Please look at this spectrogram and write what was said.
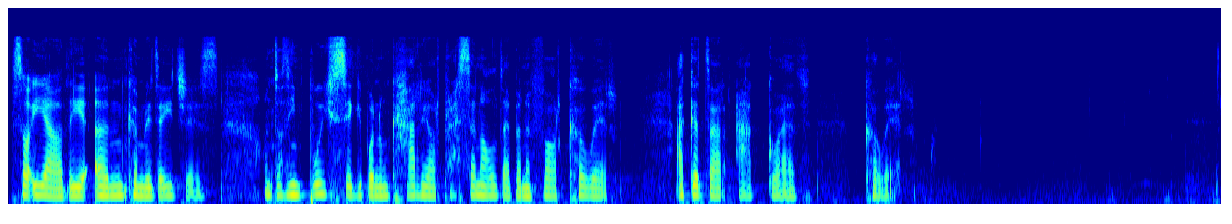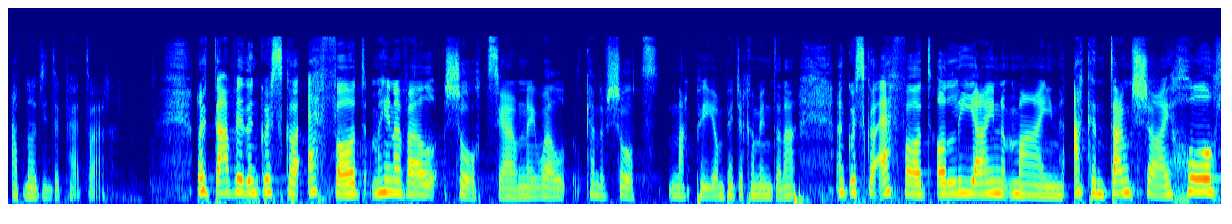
So ia, oedd hi yn cymryd ages, ond oedd hi'n bwysig i bod nhw'n cario'r presenoldeb yn y ffordd cywir a gyda'r agwedd cywir. Adnod 14. Roedd Dafydd yn gwisgo effod, mae hynna fel shorts iawn, neu wel, kind of shorts nappy, ond peidiwch yn mynd yna, yn gwisgo effod o liain main ac yn dawnsio a'i holl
